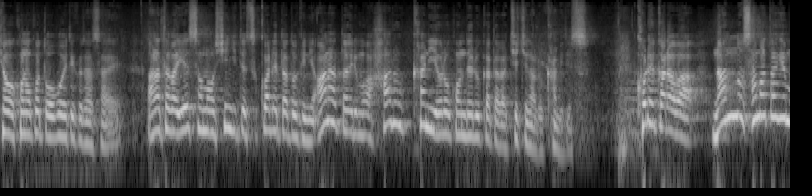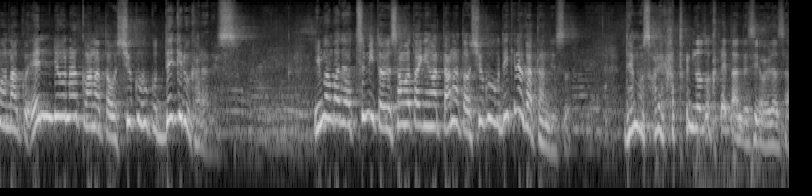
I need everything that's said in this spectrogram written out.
今日このことを覚えてください。あなたがイエス様を信じて救われた時にあなたよりもはるかに喜んでいる方が父なる神です。これからは何の妨げもなく遠慮なくあなたを祝福できるからです。今までは罪という妨げがあってあなたは祝福できなかったんです。でもそれが取り除かれたんですよ皆さ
